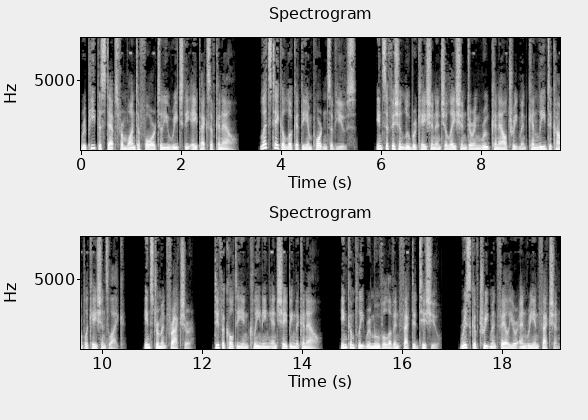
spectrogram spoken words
Repeat the steps from 1 to 4 till you reach the apex of canal. Let's take a look at the importance of use. Insufficient lubrication and chelation during root canal treatment can lead to complications like instrument fracture, difficulty in cleaning and shaping the canal, incomplete removal of infected tissue, risk of treatment failure and reinfection.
